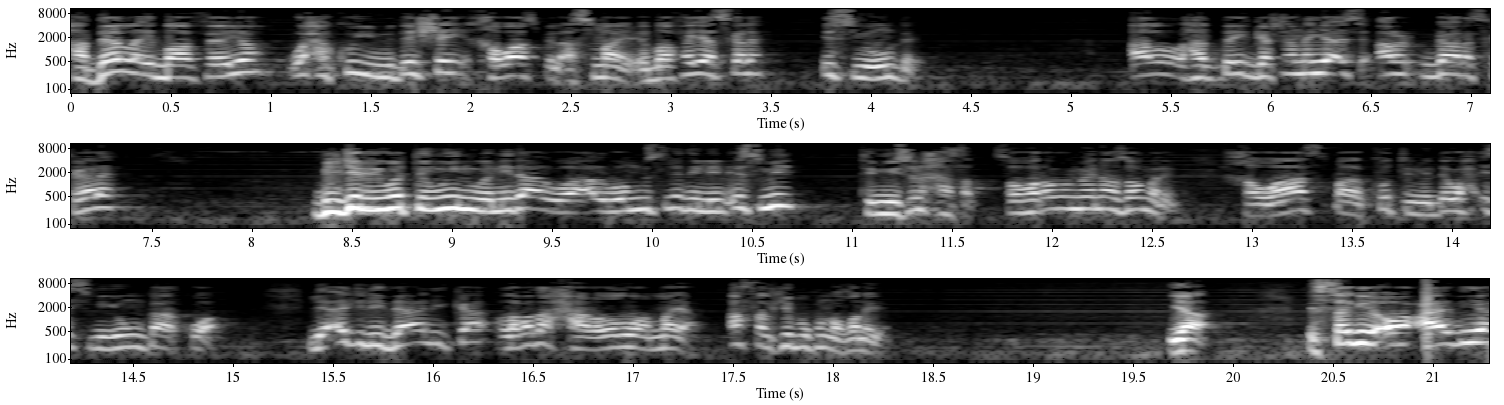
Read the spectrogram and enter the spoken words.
haddee la idaafeeyo waxa ku yimida shay khawaas bilasmaaya idaafaya iskale ismi unde. Al hadday gashanaya gaar iskaga leh. Biljari watanwiin wanidaal waa al wamusnadi lilismi tamyiisun xasan. Soo horaba maynaan soo marin. Khawaas baa ku timida wax ismigii un gaar ku ah. Liajli dalika labada xaaladood waa maya. Asalkiibuu ku noqonaya. Ya isagii oo caadiya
